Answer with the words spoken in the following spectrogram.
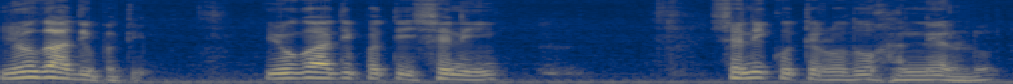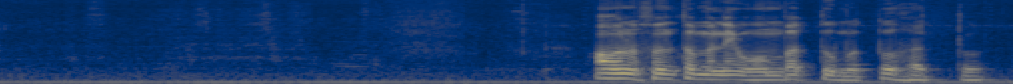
ಯೋಗಾಧಿಪತಿ. ಯೋಗಾಧಿಪತಿ ಶನಿ. ಶನಿ ಕೂತಿರೋದು ಹನ್ನೆರಡು. ಅವನ ಸ್ವಂತ ಮನೆ ಒಂಬತ್ತು ಮತ್ತು ಹತ್ತು.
